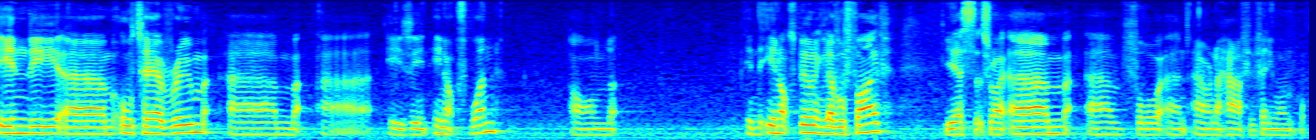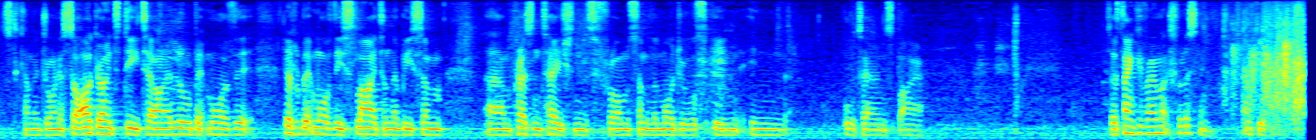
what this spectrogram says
in the um, Altair room, um, uh, is in Inox 1 on, in the Inox building, level 5. Yes, that's right, um, um, for an hour and a half if anyone wants to come and join us. So I'll go into detail on a little bit more of the, little bit more of these slides and there'll be some um, presentations from some of the modules in, in Altair Inspire. So thank you very much for listening. Thank you.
